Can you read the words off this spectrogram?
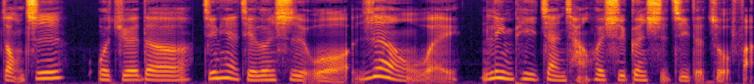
总之，我觉得今天的结论是我认为另辟战场会是更实际的做法。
